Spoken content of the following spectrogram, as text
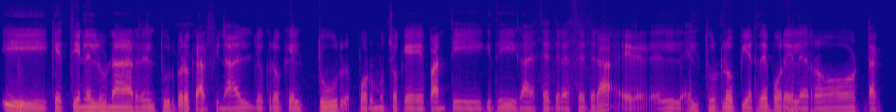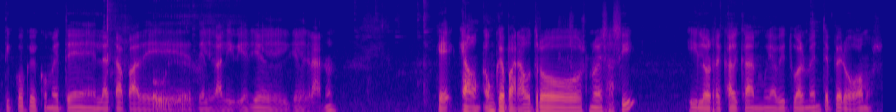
y que tiene el lunar del Tour, pero que al final yo creo que el Tour, por mucho que Pantic diga, etcétera, etcétera, el, el- el Tour lo pierde por el error táctico que comete en la etapa de- del Galibier y el, y el Granón. Que, que aunque para otros no es así, y lo recalcan muy habitualmente, pero vamos,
